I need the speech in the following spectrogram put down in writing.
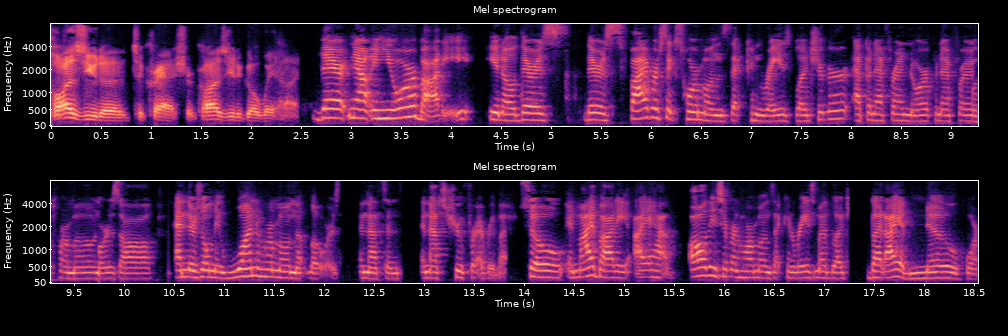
cause you to to crash or cause you to go way high. There now in your body, you know, there's there's five or six hormones that can raise blood sugar: epinephrine, norepinephrine, hormone, cortisol, and there's only one hormone that lowers, and that's in, and that's true for everybody. So in my body, I have all these different hormones that can raise my blood, but I have no hormone,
